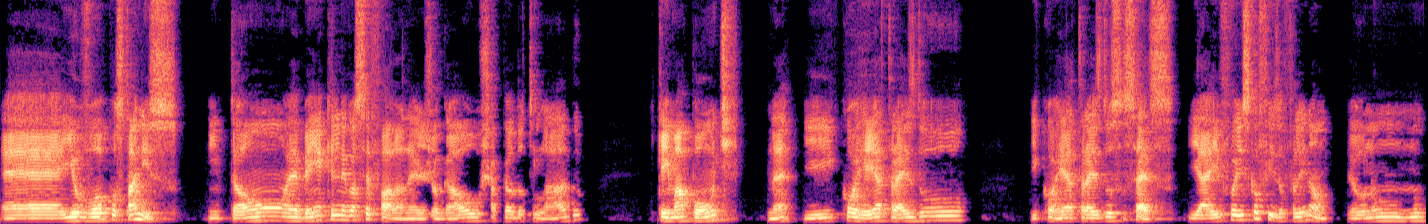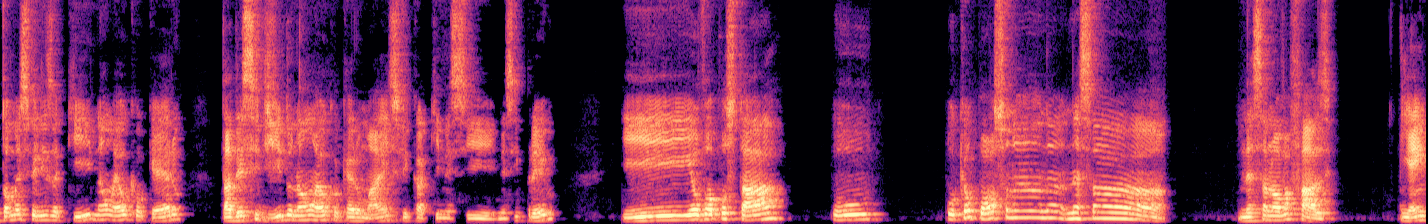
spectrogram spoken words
é, e eu vou apostar nisso. Então é bem aquele negócio que você fala, né? Jogar o chapéu do outro lado, queimar a ponte, né? E correr atrás do e correr atrás do sucesso. E aí foi isso que eu fiz. Eu falei, não, eu não, não tô mais feliz aqui, não é o que eu quero tá decidido, não é o que eu quero mais, ficar aqui nesse, nesse emprego. E eu vou apostar o, o que eu posso na, na, nessa, nessa nova fase. E aí,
